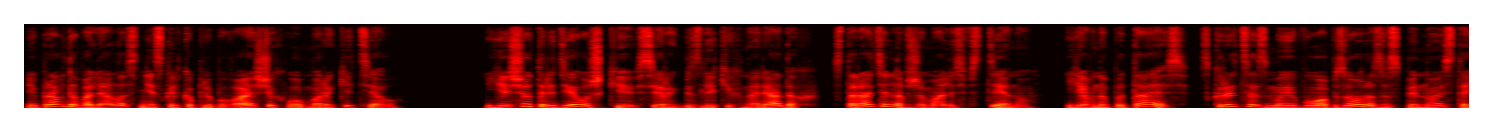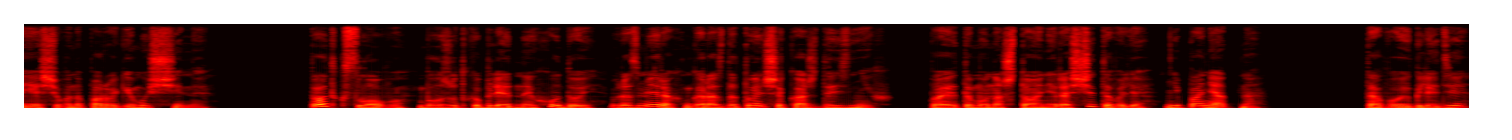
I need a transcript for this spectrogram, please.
и правда валялось несколько пребывающих в обмороке тел, еще три девушки в серых безликих нарядах старательно вжимались в стену, явно пытаясь скрыться из моего обзора за спиной стоящего на пороге мужчины. Тот, к слову, был жутко бледный и худой, в размерах гораздо тоньше каждой из них. Поэтому на что они рассчитывали, непонятно. Того и гляди,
